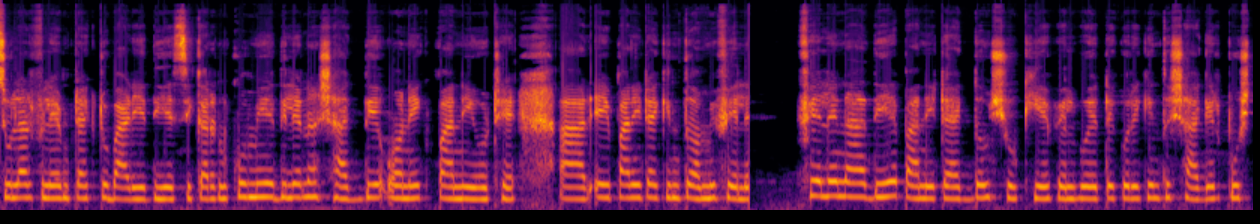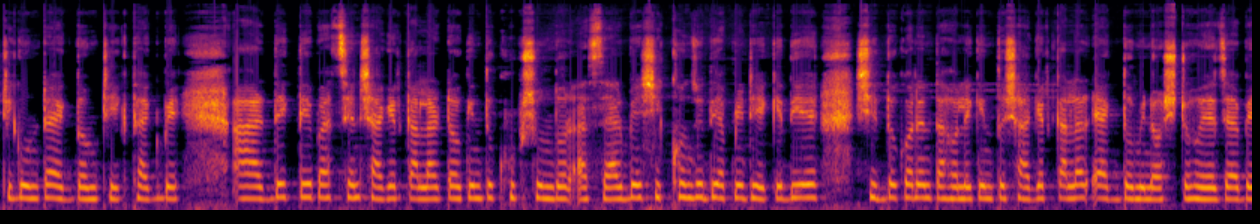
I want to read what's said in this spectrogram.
চুলার ফ্লেমটা একটু বাড়িয়ে দিয়েছি, কারণ কমিয়ে দিলে না শাক দিয়ে অনেক পানি ওঠে, আর এই পানিটা কিন্তু আমি ফেলে ফেলে না দিয়ে পানিটা একদম শুকিয়ে ফেলব। এতে করে কিন্তু শাকের পুষ্টিগুণটা একদম ঠিক থাকবে। আর দেখতেই পাচ্ছেন, শাকের কালারটাও কিন্তু খুব সুন্দর আছে। আর বেশিক্ষণ যদি আপনি ঢেকে দিয়ে সিদ্ধ করেন, তাহলে কিন্তু শাকের কালার একদমই নষ্ট হয়ে যাবে।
